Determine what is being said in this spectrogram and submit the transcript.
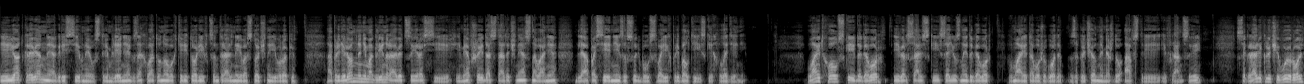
и ее откровенные агрессивные устремления к захвату новых территорий в Центральной и Восточной Европе определенно не могли нравиться и России, имевшей достаточные основания для опасений за судьбу своих прибалтийских владений. Уайтхоллский договор и Версальский союзный договор в мае того же года, заключенный между Австрией и Францией, сыграли ключевую роль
